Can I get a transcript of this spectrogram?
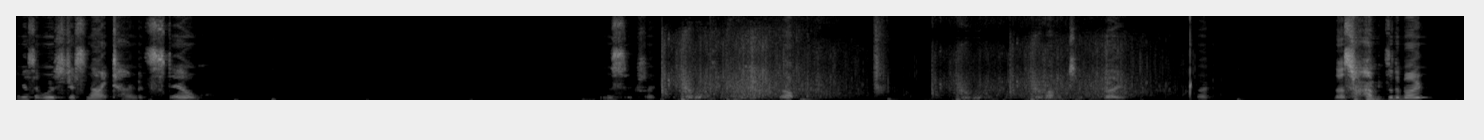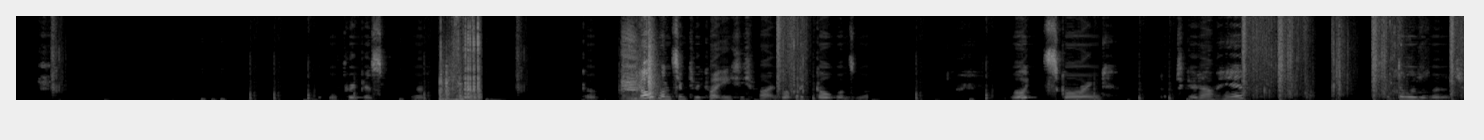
I guess it was just night time, but still. This looks like oh. The boat? That's what happened to the boat. The creepers. Mm. Gold. gold ones seem to be quite easy to find. What would a gold ones look? Right, scoring. Got to go down here. A village.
